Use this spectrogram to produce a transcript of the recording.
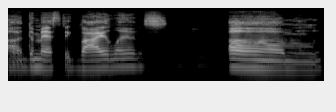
uh, domestic violence, mm-hmm. um,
